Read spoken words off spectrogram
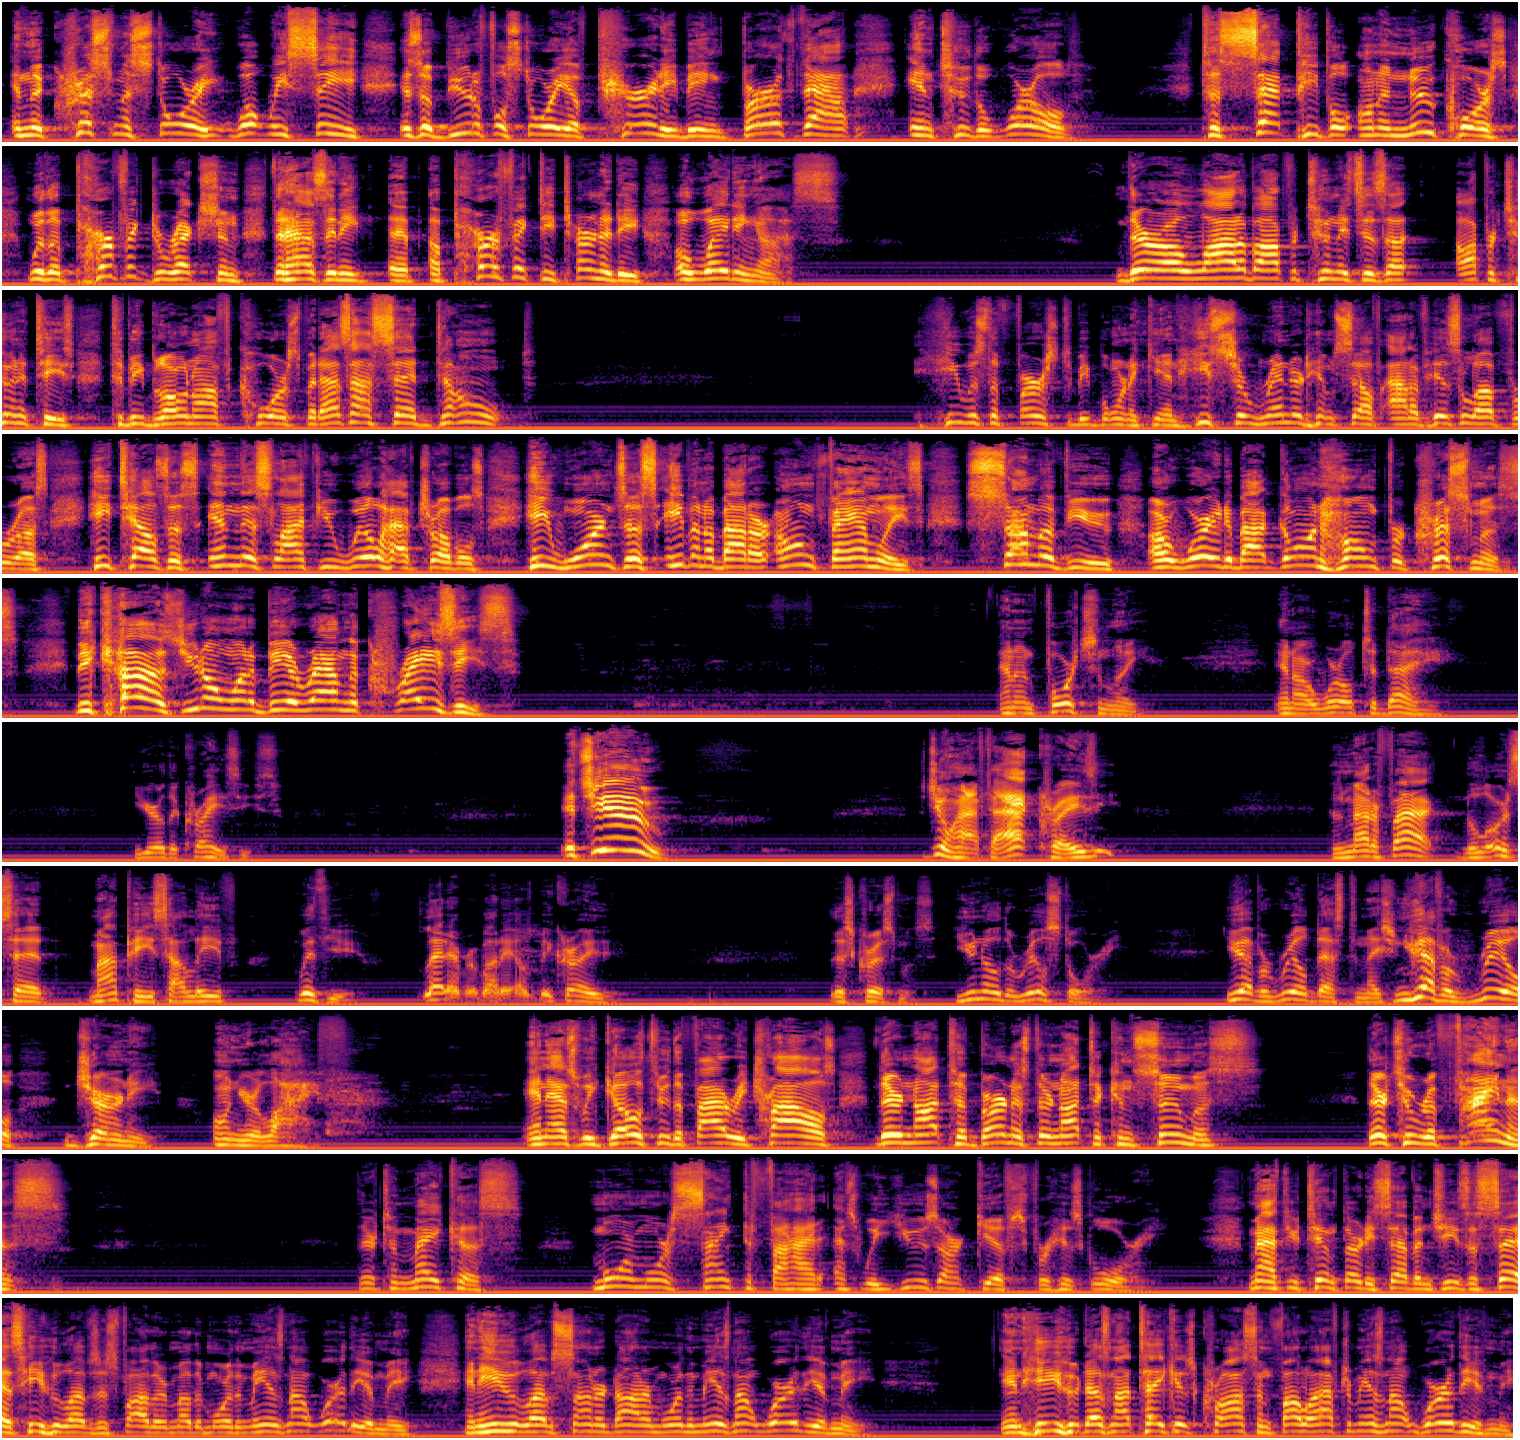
In the Christmas story, what we see is a beautiful story of purity being birthed out into the world to set people on a new course with a perfect direction that has an, a, perfect eternity awaiting us. There are a lot of opportunities, uh, opportunities to be blown off course, but as I said, don't. He was the first to be born again. He surrendered himself out of his love for us. He tells us, in this life you will have troubles. He warns us even about our own families. Some of you are worried about going home for Christmas because you don't want to be around the crazies. And unfortunately, in our world today, you're the crazies. It's you. But you don't have to act crazy. As a matter of fact, the Lord said, My peace I leave with you. Let everybody else be crazy this Christmas. You know the real story. You have a real destination. You have a real journey on your life. And as we go through the fiery trials, they're not to burn us, they're not to consume us, they're to refine us. They're to make us more and more sanctified as we use our gifts for His glory. Matthew 10 37, Jesus says, He who loves his father or mother more than me is not worthy of me. And he who loves son or daughter more than me is not worthy of me. And he who does not take his cross and follow after me is not worthy of me.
